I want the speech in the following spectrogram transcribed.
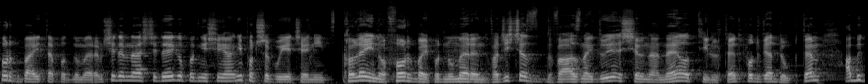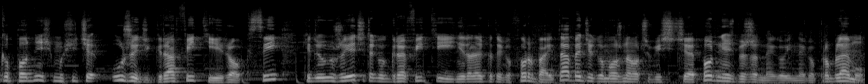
Fortbyte'a pod numerem 17. Do jego podniesienia nie potrzebujecie nic. Kolejno Fortbyte pod numerem 22 znajduje się na Neo Tilted pod wiaduktem. Aby go podnieść musicie użyć Graffiti Roxy. Kiedy użyjecie tego graffiti niedaleko tego Fortbyte'a, będzie go można oczywiście podnieść bez żadnego innego problemu.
